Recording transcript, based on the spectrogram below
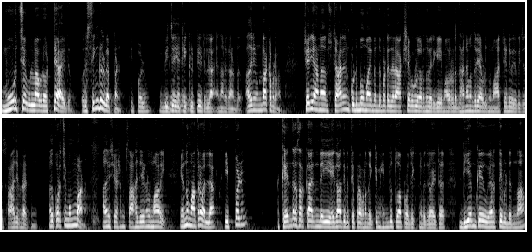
മൂർച്ചയുള്ള ഒരു ഒറ്റ ആയുധം ഒരു സിംഗിൾ വെപ്പൺ ഇപ്പോഴും വിജയ്ക്ക് കിട്ടിയിട്ടില്ല എന്നാണ് കാണുന്നത്. അതിന് ഉണ്ടാക്കപ്പെടണം. ശരിയാണ് സ്റ്റാലിൻ കുടുംബവുമായി ബന്ധപ്പെട്ട ചില ആക്ഷേപങ്ങൾ ഉയർന്നു വരികയും അവരുടെ ധനമന്ത്രി അവിടുന്ന് മാറ്റേണ്ടി വരികയും ചെയ്ത സാഹചര്യം ഉണ്ടായിട്ടുണ്ട്. അത് കുറച്ച് മുമ്പാണ്. അതിനുശേഷം സാഹചര്യങ്ങൾ മാറി. എന്ന് മാത്രമല്ല ഇപ്പോഴും കേന്ദ്ര സർക്കാരിന്റെ ഈ ഏകാധിപത്യ പ്രവണതയ്ക്കും ഹിന്ദുത്വ പ്രോജക്റ്റിനും എതിരായിട്ട് ഡി എം കെ ഉയർത്തിവിടുന്ന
